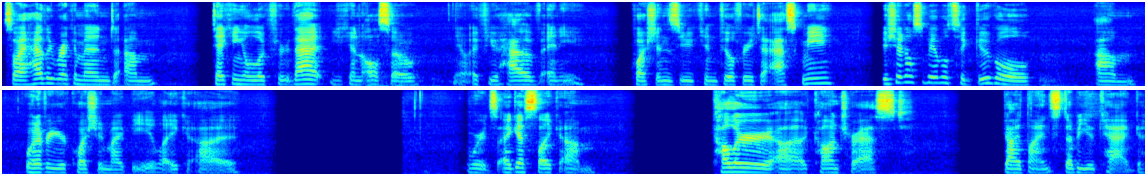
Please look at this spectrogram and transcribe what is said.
so I highly recommend um, taking a look through that. You can also, you know, if you have any questions, you can feel free to ask me. You should also be able to Google um, whatever your question might be, like uh, words. I guess like um, color uh, contrast guidelines, WCAG,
